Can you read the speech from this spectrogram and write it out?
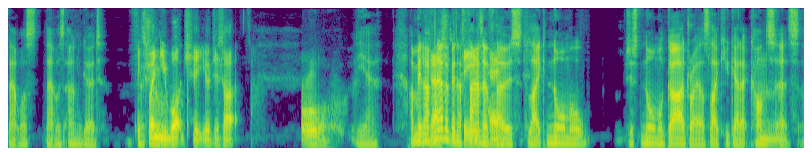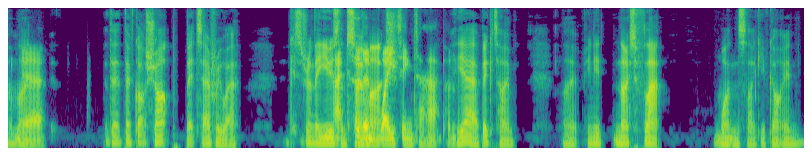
that was that was ungood. It's when you watch it, you're just like, oh. Yeah. I mean, You I've never been a fan of head. those like normal, just normal guardrails like you get at concerts. I'm like, Mm. yeah. they, they've got sharp bits everywhere. Considering they use them so Accident much. waiting to happen. Yeah, big time. Like you need nice flat Mm. ones like you've got in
